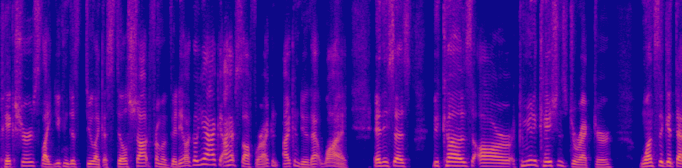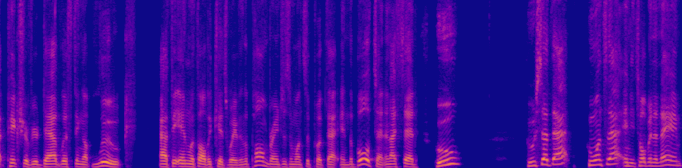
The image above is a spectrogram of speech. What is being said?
pictures like you can just do like a still shot from a video i go yeah I, I, have software i can i can do that why? And he says because our communications director wants to get that picture of your dad lifting up luke at the end with all the kids waving the palm branches and wants to put that in the bulletin. And i said who? Who said that? Who wants that? And he told me the name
